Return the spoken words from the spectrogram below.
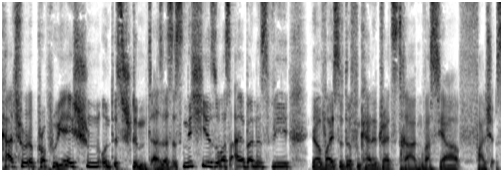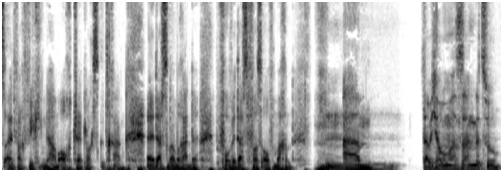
Cultural Appropriation und es stimmt. Also es ist nicht hier sowas Albernes wie, ja, Weiße dürfen keine Dreads tragen, was ja falsch ist. Einfach Wikinger haben auch Dreadlocks getragen. Äh, das nur am Rande, bevor wir das Fass aufmachen. Ähm, Darf ich auch mal was sagen dazu?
